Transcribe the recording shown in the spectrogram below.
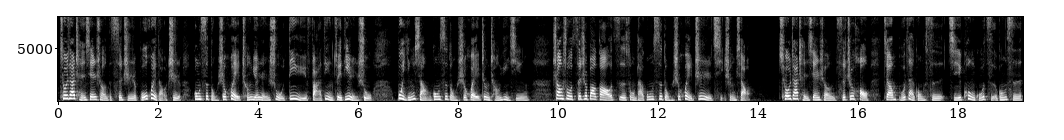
邱家辰先生的辞职不会导致公司董事会成员人数低于法定最低人数，不影响公司董事会正常运行。上述辞职报告自送达公司董事会之日起生效。邱家辰先生辞职后将不在公司及控股子公司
